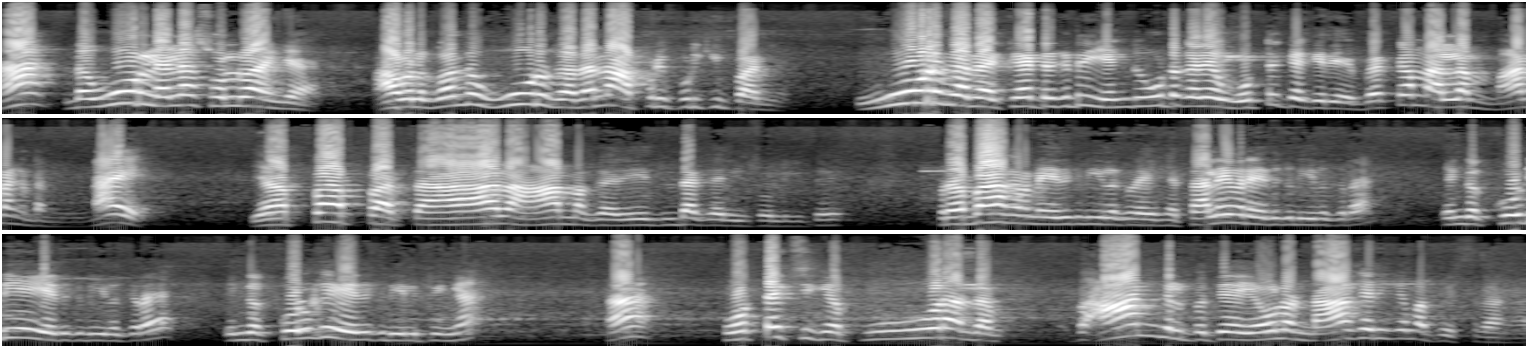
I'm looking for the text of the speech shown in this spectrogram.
ஆ? இந்த ஊர்ல எல்லாம் சொல்லுவாங்க அவளுக்கு வந்து ஊரு கதைன்னா அப்படி பிடிக்கிப்பாங்க ஊரு கதை கேட்டுக்கிட்டு எங்க வீட்டு கதையை ஒட்டு கேட்குறிய வெக்கம் எல்லாம் மானங்கிட்டாங்க. நாய் எப்போ பார்த்தாலும் ஆம கறி இந்த கறி சொல்லிக்கிட்டு பிரபாகரனை எதுக்கடி இழுக்கிற? எங்க தலைவரை எதுக்கடி இழுக்கிற? எங்க கொடியை எதுக்கடி இழுக்கிற? எங்க கொள்கையை எதுக்கடி இழுப்பீங்க? ஆ? பொட்டச்சிங்க பூரா அந்த ஆண்கள் பற்றியா எவ்வளவு நாகரிகமா பேசுறாங்க?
